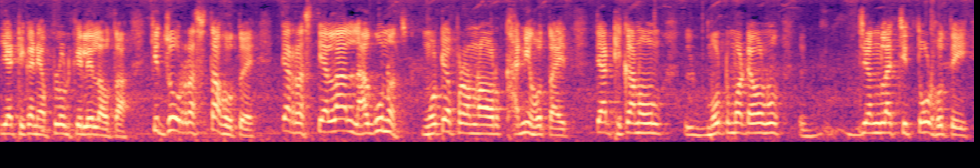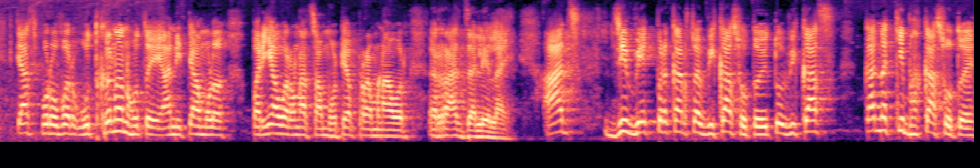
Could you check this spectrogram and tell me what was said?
या ठिकाणी अपलोड केलेला होता की जो रस्ता होतो आहे त्या रस्त्याला लागूनच मोठ्या प्रमाणावर खाणी होत आहेत. त्या ठिकाणाहून मोठमोठ्यावरून जंगलाची तोड होते. त्याचबरोबर उत्खनन होतं आहे आणि त्यामुळं पर्यावरणाचा मोठ्या प्रमाणावर ऱ्हास झालेला आहे. आज जे वेग प्रकारचा विकास होतो आहे तो विकास का नक्की भकास होतो आहे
